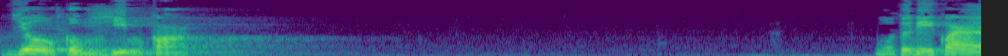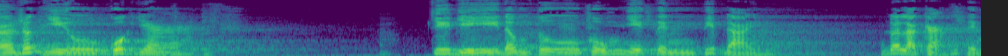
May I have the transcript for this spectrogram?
Vô cùng hiếm có. Tôi đi qua rất nhiều quốc gia. Chư vị đồng tu cũng nhiệt tình tiếp đại Đó là cảm tình.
